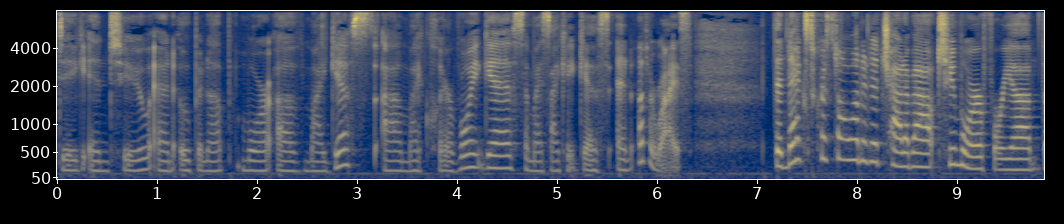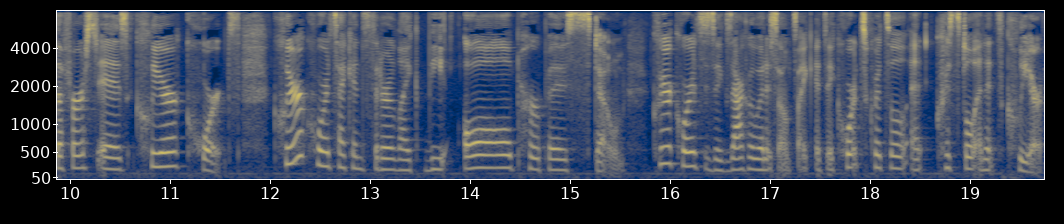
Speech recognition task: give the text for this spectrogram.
dig into and open up more of my gifts, um, my clairvoyant gifts, and my psychic gifts, and otherwise. The next crystal I wanted to chat about, two more for you. The first is clear quartz. Clear quartz, I consider like the all purpose stone. Clear quartz is exactly what it sounds like. It's a quartz crystal, crystal and it's clear.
